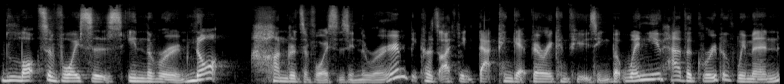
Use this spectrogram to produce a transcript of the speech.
lots of voices in the room, not hundreds of voices in the room because I think that can get very confusing. But when you have a group of women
